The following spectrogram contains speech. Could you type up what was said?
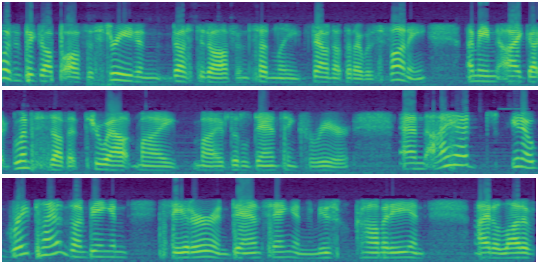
wasn't picked up off the street and dusted off and suddenly found out that I was funny. I mean, I got glimpses of it throughout my my little dancing career. And I had, you know, great plans on being in theater and dancing and musical comedy and I had a lot of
